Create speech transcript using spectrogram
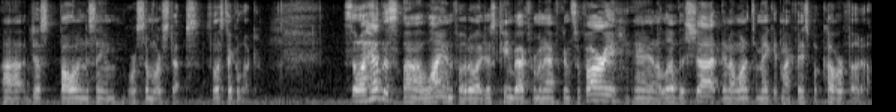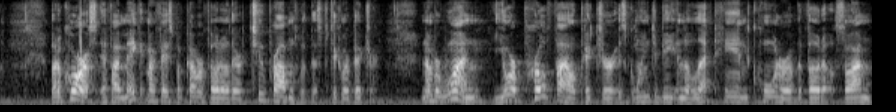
uh, just following the same or similar steps. So let's take a look. So I have this uh, lion photo. I just came back from an African safari and I love this shot and I wanted to make it my Facebook cover photo. But of course, if I make it my Facebook cover photo, there are two problems with this particular picture. Number one, your profile picture is going to be in the left-hand corner of the photo. So I'm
